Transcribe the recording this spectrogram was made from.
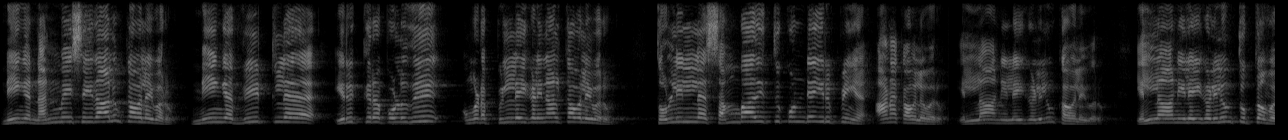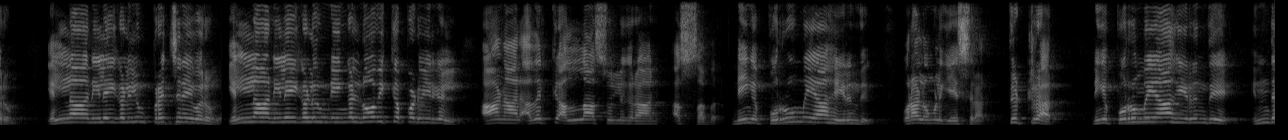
நீங்க நன்மை செய்தாலும் கவலை வரும். நீங்க வீட்டுல இருக்கிற பொழுது உங்களோட பிள்ளைகளினால் கவலை வரும். தொழில்ல சம்பாதித்து கொண்டே இருப்பீங்க ஆனா கவலை வரும். எல்லா நிலைகளிலும் கவலை வரும். எல்லா நிலைகளிலும் துக்கம் வரும். எல்லா நிலைகளிலும் பிரச்சனை வரும். எல்லா நிலைகளும் நீங்கள் நோவிக்கப்படுவீர்கள். ஆனால் அதற்கு அல்லாஹ் சொல்லுகிறான் அஸ்ஸபர் நீங்க பொறுமையாக இருந்து ஒரு ஆள் உங்களுக்கு ஏசுறார் திட்டுறார். நீங்க பொறுமையாக இருந்து இந்த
